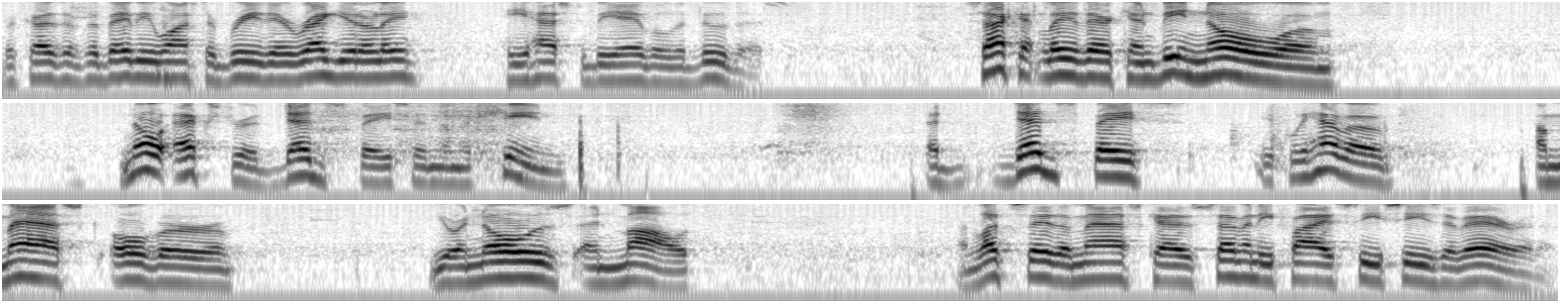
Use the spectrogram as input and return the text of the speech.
Because if the baby wants to breathe irregularly, he has to be able to do this. Secondly, there can be no, um, no extra dead space in the machine. A dead space, if we have a, a mask over your nose and mouth, and let's say the mask has 75 cc's of air in it,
